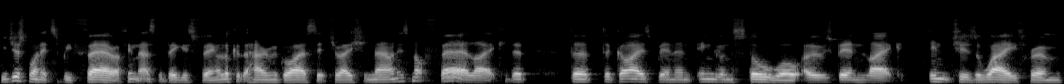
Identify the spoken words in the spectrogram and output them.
you just want it to be fair. I think that's the biggest thing. I look at the Harry Maguire situation now, and it's not fair. Like the the the guy's been an England stalwart who's been like inches away from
